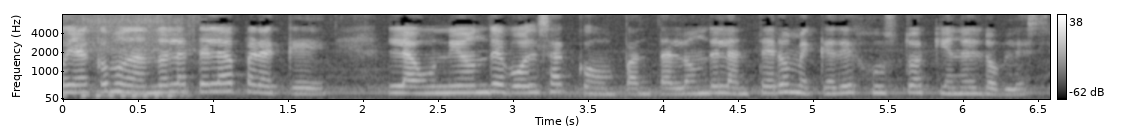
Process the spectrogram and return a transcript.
Voy acomodando la tela para que la unión de bolsa con pantalón delantero me quede justo aquí en el doblez.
